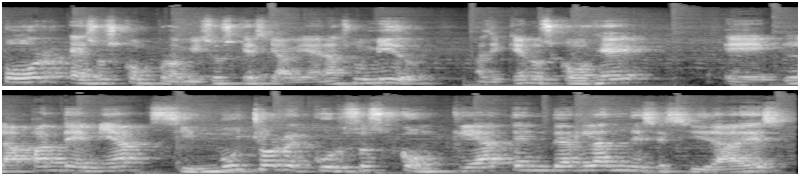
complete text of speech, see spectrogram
por esos compromisos que se habían asumido. Así que nos coge eh, la pandemia sin muchos recursos con qué atender las necesidades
